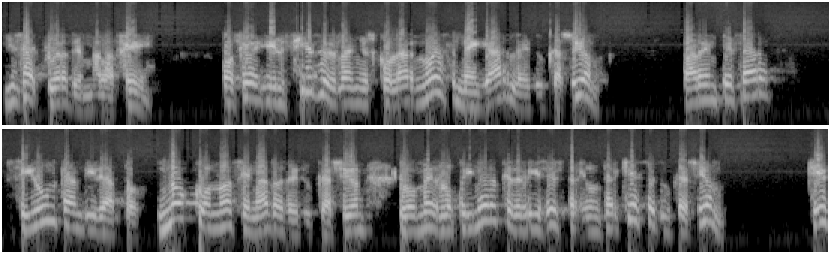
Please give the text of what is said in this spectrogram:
y es actuar de mala fe. O sea, el cierre del año escolar no es negar la educación. Para empezar, si un candidato no conoce nada de educación, lo, lo primero que debería hacer es preguntar, ¿qué es educación? ¿Qué es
